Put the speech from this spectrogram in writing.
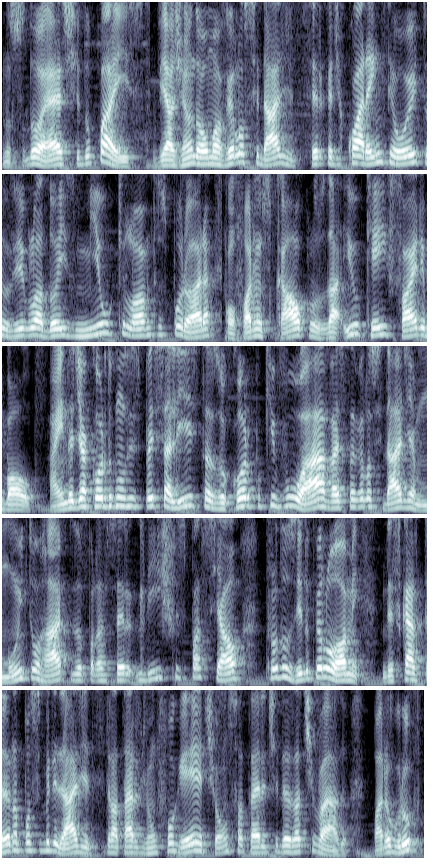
no sudoeste do país, viajando a uma velocidade de cerca de 48,2 mil km por hora, conforme os cálculos da UK Fireball. Ainda de acordo com os especialistas, o corpo que voava a esta velocidade é muito rápido para ser lixo espacial produzido pelo homem, descartando a possibilidade de se tratar de um foguete ou um satélite desativado. Para o grupo,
